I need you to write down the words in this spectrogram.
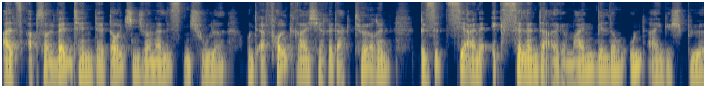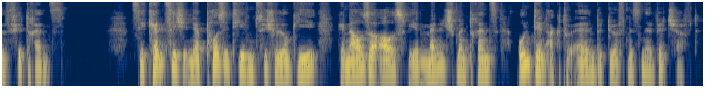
Als Absolventin der Deutschen Journalistenschule und erfolgreiche Redakteurin besitzt sie eine exzellente Allgemeinbildung und ein Gespür für Trends. Sie kennt sich in der positiven Psychologie genauso aus wie in Managementtrends und den aktuellen Bedürfnissen der Wirtschaft.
